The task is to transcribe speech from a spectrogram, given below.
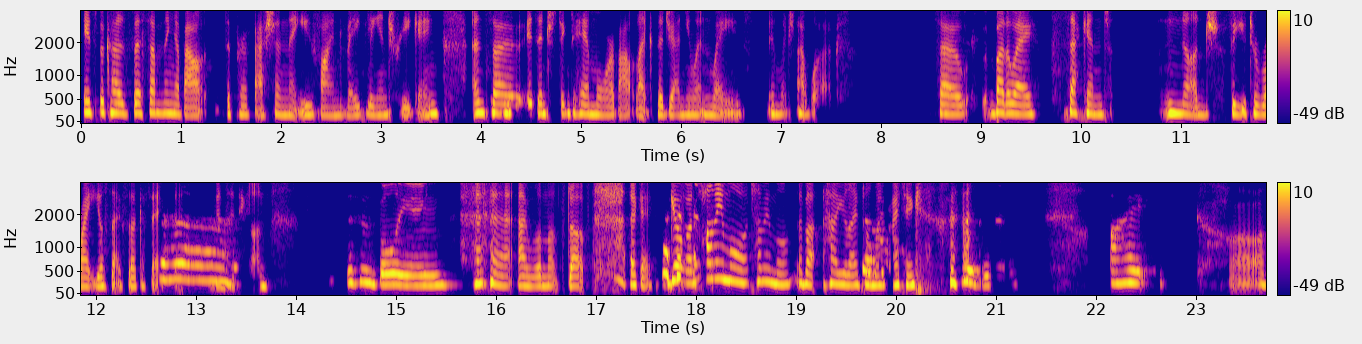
it's because there's something about the profession that you find vaguely intriguing, and so mm-hmm. it's interesting to hear more about like the genuine ways in which that works. So, by the way, second nudge for you to write your sex worker fic. Uh, this is bullying. I will not stop. Okay, go on. tell me more. Tell me more about how you liked all my writing. I, uh,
